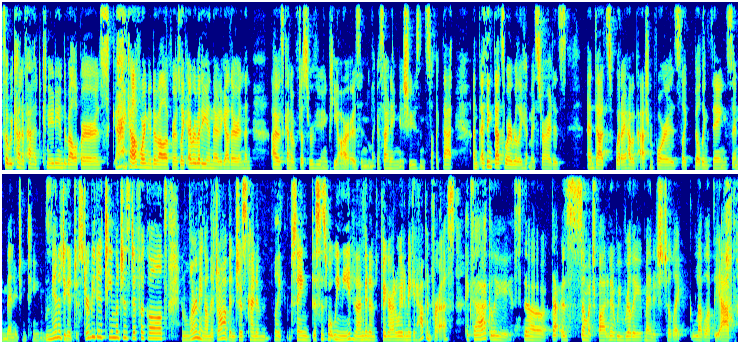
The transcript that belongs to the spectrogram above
so we kind of had canadian developers california developers like everybody in there together and then I was kind of just reviewing PRs and like assigning issues and stuff like that. And I think that's where I really hit my stride is and that's what I have a passion for is like building things and managing teams. Managing a distributed team, which is difficult, and learning on the job and just kind of like saying, this is what we need, and I'm going to figure out a way to make it happen for us. Exactly. So that was so much fun. And we really managed to like level up the oh app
